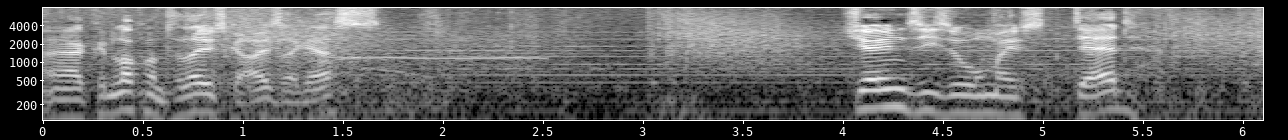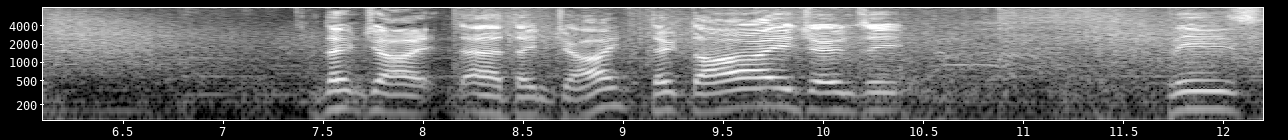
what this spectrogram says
Uh, I can lock onto those guys, I guess. Jonesy's almost dead. Don't die. Uh, don't die. Don't die, Jonesy. Please.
